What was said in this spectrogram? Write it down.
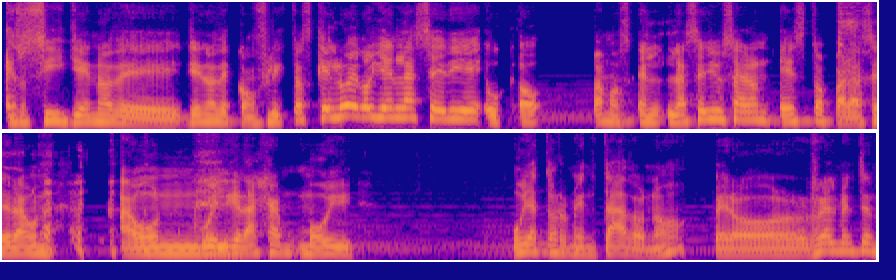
eso sí, lleno de, lleno de conflictos, que luego ya en la serie, o- o, vamos, en la serie usaron esto para hacer a un, a un Will Graham muy, muy atormentado, ¿no? Pero realmente en,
